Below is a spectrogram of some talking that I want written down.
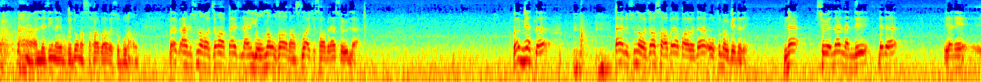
Əl-ləzinə yəbğidunə sahabə və subunəhum. Və əhlüsünə var cəma bəzilərinin yolundan uzaq dansılar ki, sahabələri söyürlər. Və ümumiyyətlə, əhlüsünə var cəma sahabələr barədə orta mövqeydədir. Nə söyənlərləndir, nə də yəni, e,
